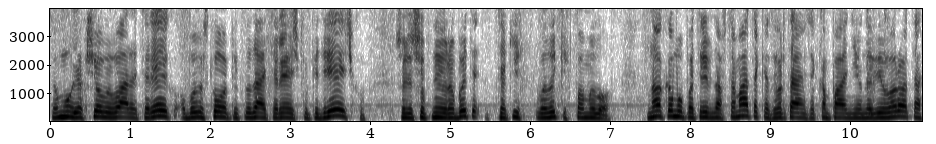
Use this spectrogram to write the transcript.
Тому, якщо ви варите рейку, обов'язково підкладайте реєчку під реєчку, щоб не робити таких великих помилок. Ну а кому потрібна автоматика, звертаємося в компанію Нові Ворота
